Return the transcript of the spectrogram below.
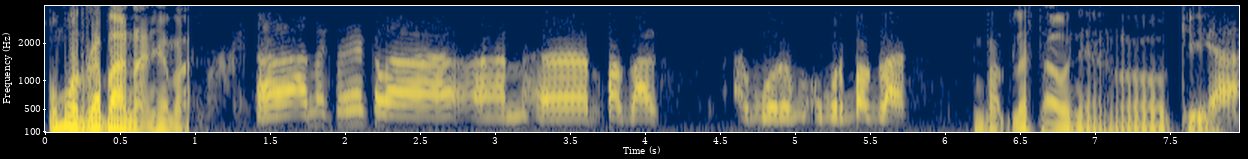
Umur berapa anaknya Pak? Eh, anak saya kelas eh, 14 umur umur 14. 14 tahun ya. Oke. Iya.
